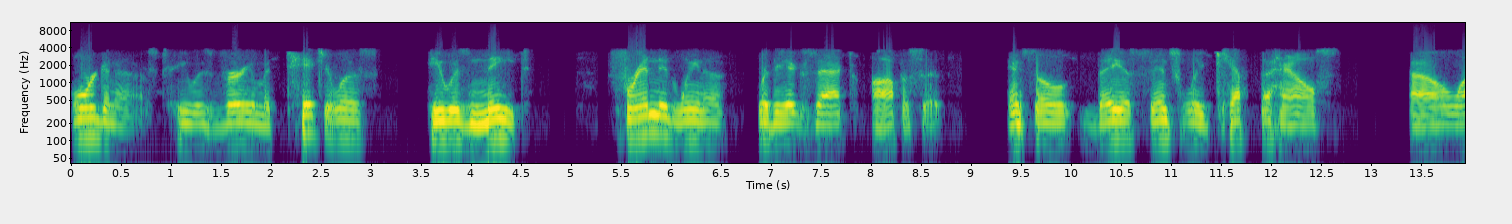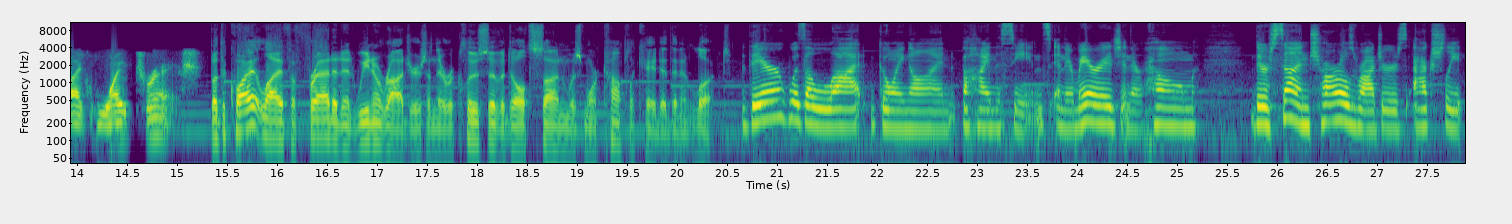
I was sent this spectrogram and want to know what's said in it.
organized. He was very meticulous. He was neat. Fred and Edwina were the exact opposite. And so they essentially kept the house uh, like white trash. But the quiet life of Fred and Edwina Rogers and their reclusive adult son was more complicated than it looked. There was a lot going on behind the scenes in their marriage, in their home. Their son, Charles Rogers, actually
